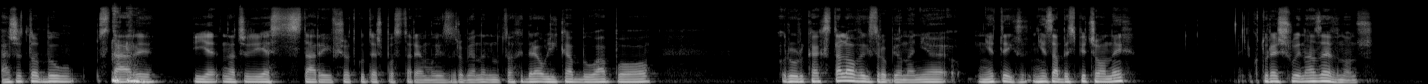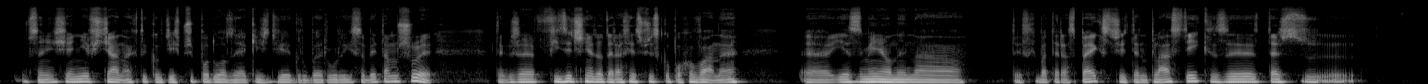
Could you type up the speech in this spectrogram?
A że to był stary, je, znaczy jest stary i w środku też po staremu jest zrobione, no to hydraulika była po rurkach stalowych zrobiona, nie, nie tych niezabezpieczonych, które szły na zewnątrz. W sensie nie w ścianach, tylko gdzieś przy podłodze jakieś dwie grube rury i sobie tam szły. Także fizycznie to teraz jest wszystko pochowane. E, Jest zmieniony na, to jest chyba teraz PEX, czyli ten plastik z, też z,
